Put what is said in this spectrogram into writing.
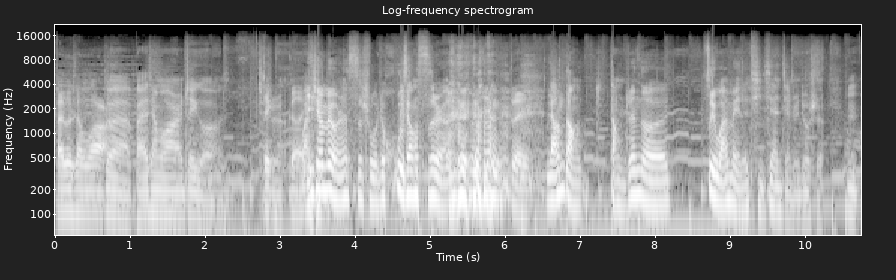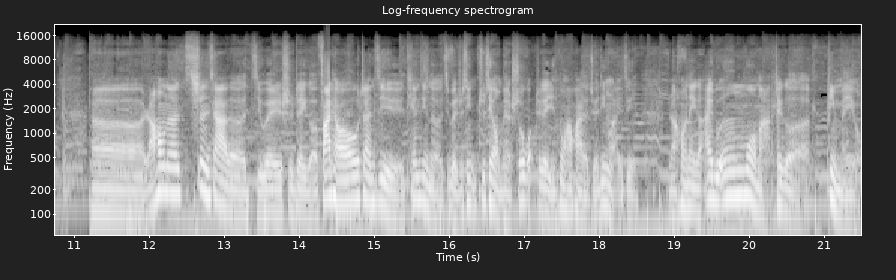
白色相簿二，对白香波二这个，这就是个完全没有人私说，就互相私人 对，两党党争的最完美的体现，简直就是，嗯。呃，然后呢，剩下的几位是这个发条战记天境的极北之星，之前我们也说过，这个已经动画化的决定了已经。然后那个艾杜恩莫玛这个并没有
